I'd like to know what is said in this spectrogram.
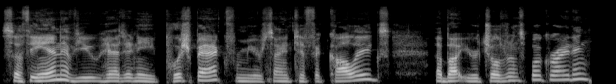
So, Theanne, have you had any pushback from your scientific colleagues about your children's book writing?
